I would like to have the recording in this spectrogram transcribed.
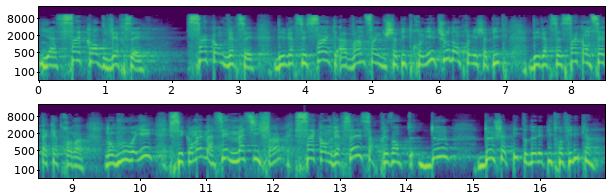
Il y a 50 versets 50 versets, des versets 5 à 25 du chapitre 1er, toujours dans le premier chapitre, des versets 57 à 80. Donc vous voyez, c'est quand même assez massif. Hein 50 versets, ça représente deux, deux chapitres de l'épître aux Philippiens.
